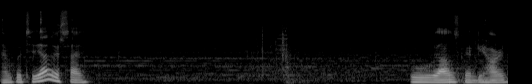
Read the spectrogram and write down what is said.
Now we go to the other side. Ooh, that one's gonna be hard.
